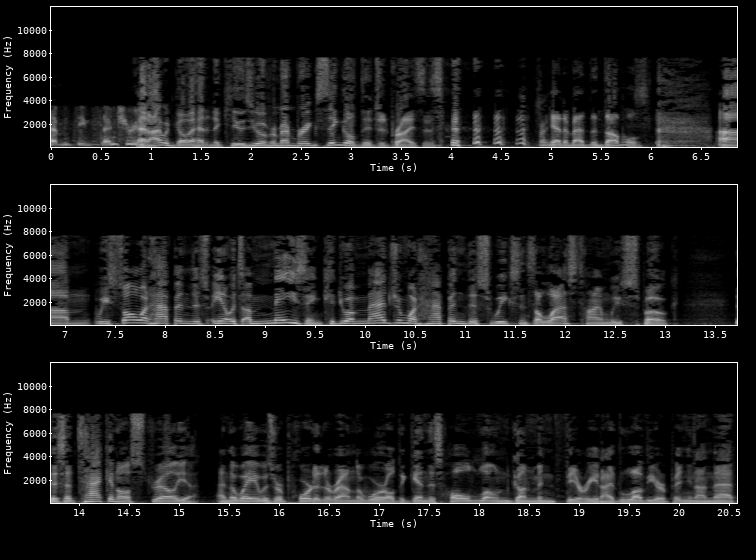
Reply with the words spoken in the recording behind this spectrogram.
17th century." And I would go ahead and accuse you of remembering single digit prices. Forget about the doubles. Um, we saw what happened this, you know, it's amazing. Could you imagine what happened this week since the last time we spoke? This attack in Australia and the way it was reported around the world. Again, this whole lone gunman theory, and I'd love your opinion on that,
